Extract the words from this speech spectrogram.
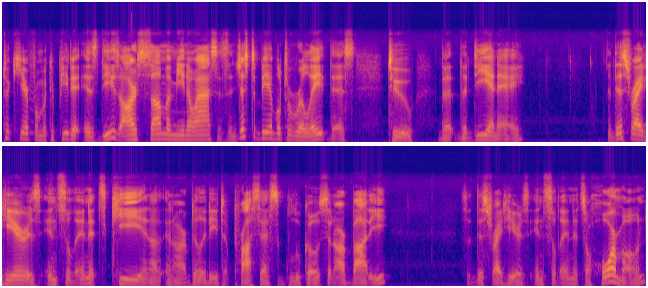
took here from Wikipedia is these are some amino acids, and just to be able to relate this to the the DNA. This right here is insulin. It's key in, in our ability to process glucose in our body. So this right here is insulin. It's a hormone.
